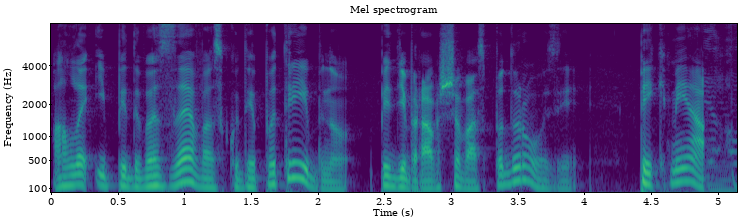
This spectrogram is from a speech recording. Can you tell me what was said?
але і підвезе вас куди потрібно, підібравши вас по дорозі. Pick me up.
